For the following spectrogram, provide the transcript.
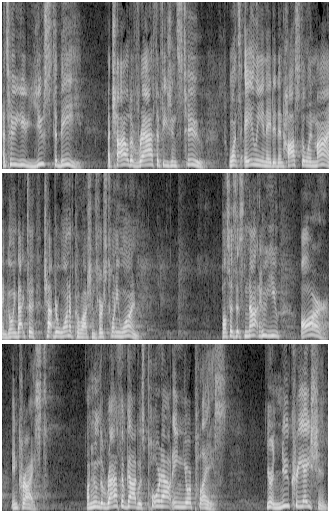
That's who you used to be. A child of wrath, Ephesians 2. Once alienated and hostile in mind, going back to chapter 1 of Colossians, verse 21. Paul says it's not who you are in Christ, on whom the wrath of God was poured out in your place. You're a new creation.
